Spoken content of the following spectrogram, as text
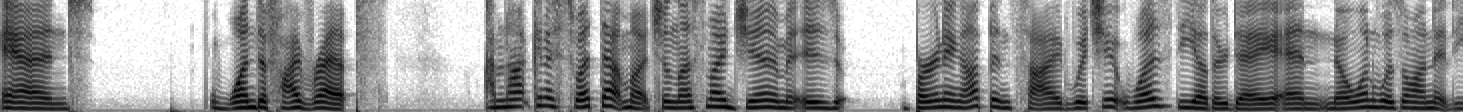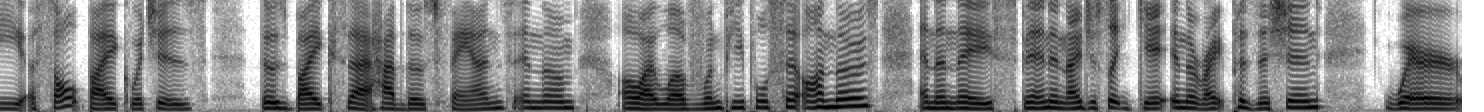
and one to five reps, I'm not going to sweat that much unless my gym is burning up inside, which it was the other day, and no one was on the assault bike, which is those bikes that have those fans in them. Oh, I love when people sit on those and then they spin, and I just like get in the right position where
